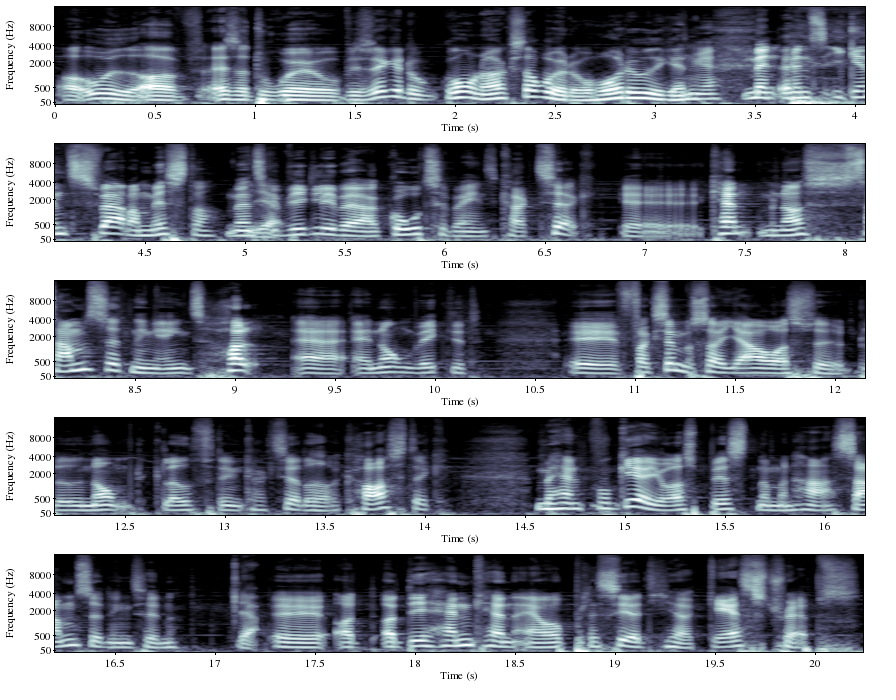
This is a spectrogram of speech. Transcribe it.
og ud. Og altså, du ryger jo, hvis ikke du er god nok, så ryger du hurtigt ud igen. ja. men, men igen, svært at mestre. Man skal Ja. ja. virkelig være god til, hvad ens karakter øh, kan, men også sammensætningen af ens hold er, er enormt vigtigt. Øh, for eksempel så er jeg jo også øh, blevet enormt glad for den karakter, der hedder Caustic. Men han fungerer jo også bedst, når man har sammensætning til det. Ja. Øh, og, og det han kan, er jo at placere de her gas traps.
